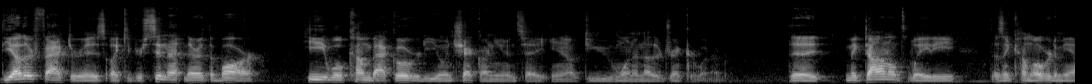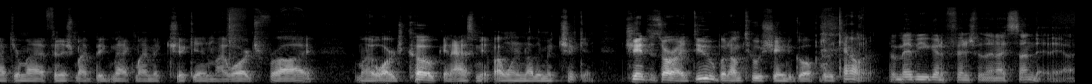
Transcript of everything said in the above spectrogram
the other factor is like if you're sitting there at the bar, he will come back over to you and check on you and say, you know, do you want another drink or whatever. The McDonald's lady doesn't come over to me after my I finish my Big Mac, my McChicken, my large fry, my large Coke, and ask me if I want another McChicken. Chances are I do, but I'm too ashamed to go up to the counter. But maybe you're gonna finish with a nice sundae. Yeah.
